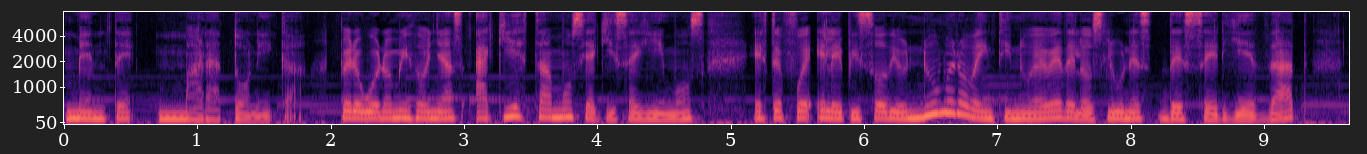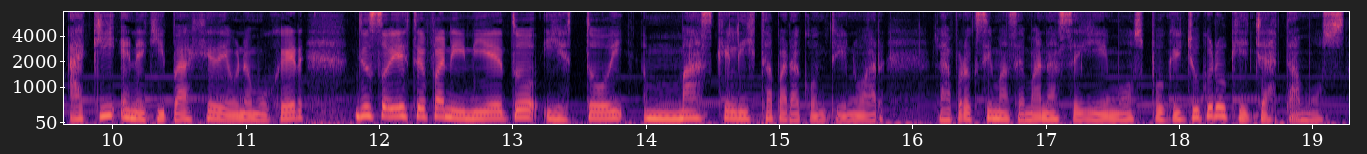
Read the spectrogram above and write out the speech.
realmente maratónica. Pero bueno, mis doñas, aquí estamos y aquí seguimos. Este fue el episodio número 29 de los lunes de seriedad aquí en Equipaje de una Mujer. Yo soy Estefany Nieto y estoy más que lista para continuar. La próxima semana seguimos porque yo creo que ya estamos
